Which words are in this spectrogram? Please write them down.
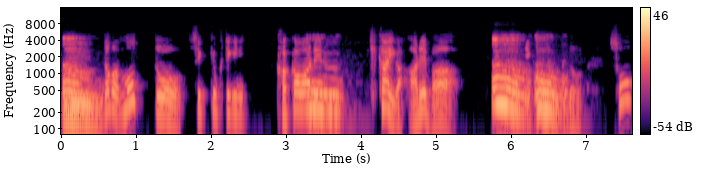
ううんん。だからもっと積極的に関われる機会があれば、うんいいと思うけうど、そ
